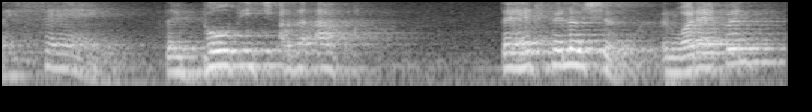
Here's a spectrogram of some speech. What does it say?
they sang, they built each other up. They had fellowship. And what happened?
